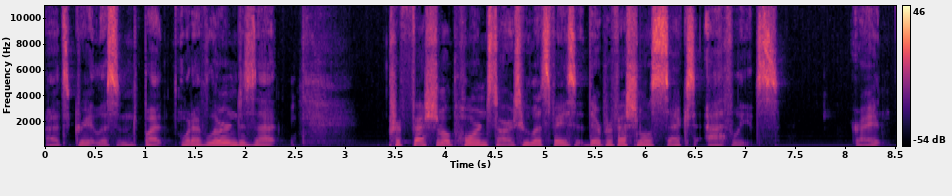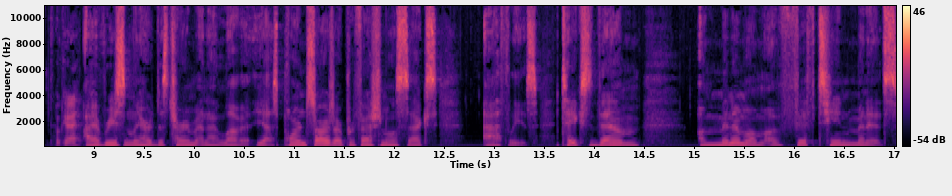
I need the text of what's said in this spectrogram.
Uh, it's a great listen. But what I've learned is that professional porn stars, who let's face it, they're professional sex athletes, right? Okay. I have recently heard this term and I love it. Yes, porn stars are professional sex athletes. It takes them a minimum of 15 minutes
